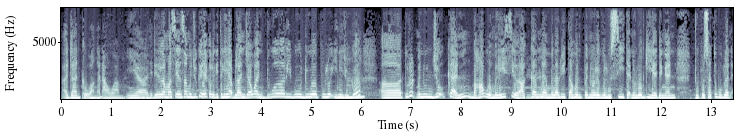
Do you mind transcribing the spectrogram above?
uh, dan keuangan awam. Ya, hmm. jadi dalam masa yang sama juga ya kalau kita lihat belanjawan 2020 ini juga uh-huh. uh, turut menunjukkan bahawa Malaysia akan uh-huh. melalui tahun penuh revolusi teknologi ya dengan 21.6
